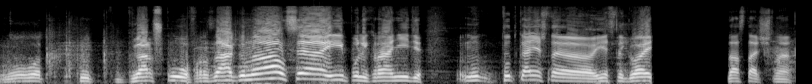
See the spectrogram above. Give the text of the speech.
Ну вот, тут Горшков разогнался и Полихрониде. Ну, тут, конечно, если говорить достаточно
